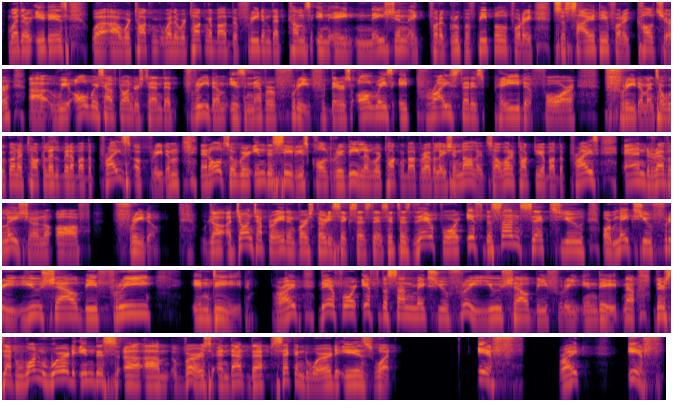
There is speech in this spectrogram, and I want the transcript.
whether it is uh, we're talking whether we're talking about the freedom that comes in a nation a, for a group of people for a society for a culture uh, we always have to understand that freedom is never free. There's always a price that is paid for freedom. And so we're going to talk a little bit about the price of freedom. And also we're in this series called reveal and we're talking about revelation knowledge. So i want to talk to you about the price and revelation of freedom John chapter 8 and verse 36 says this It says, Therefore, if the Son sets you or makes you free, you shall be free indeed. All right. Therefore, if the Son makes you free, you shall be free indeed. Now, there's that one word in this uh, um, verse, and that that second word is what? If. Right. If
